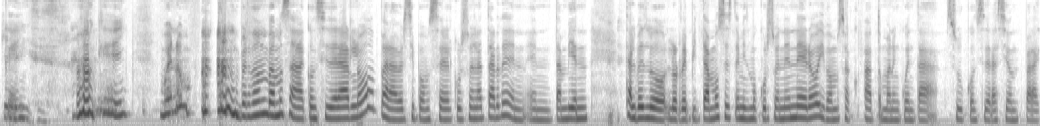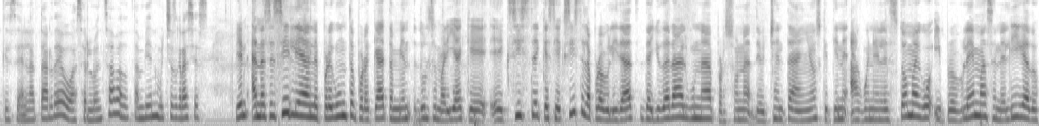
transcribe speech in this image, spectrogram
¿Qué, ah, dices? Ok. Bueno, perdón, vamos a considerarlo para ver si podemos hacer el curso en la tarde. En, también tal vez lo, repitamos este mismo curso en enero y vamos a, a, tomar en cuenta su consideración para que sea en la tarde o hacerlo en sábado también. Muchas gracias. Bien, Ana Cecilia le pregunta por acá también, Dulce María, que existe, que si existe la probabilidad de ayudar a alguna persona de 80 años que tiene agua en el estómago y problemas en el hígado,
